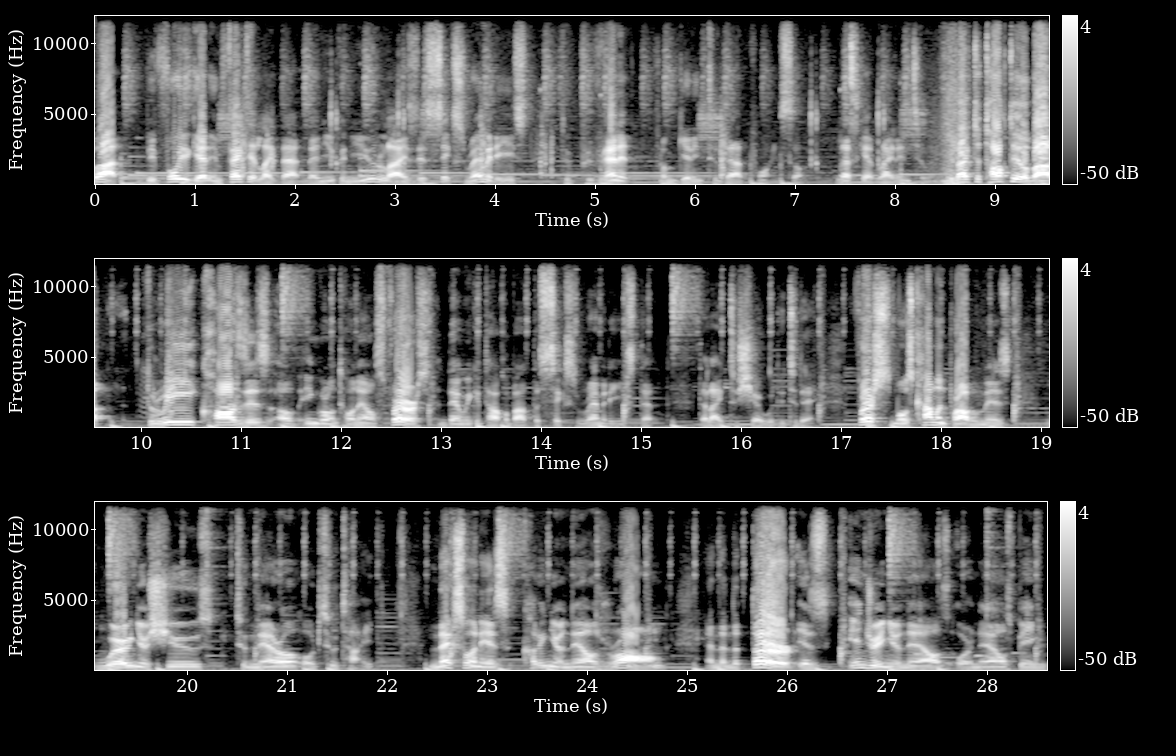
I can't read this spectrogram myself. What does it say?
But before you get infected like that, then you can utilize these six remedies to prevent it from getting to that point. So let's get right into it. We'd like to talk to you about three causes of ingrown toenails first, and then we can talk about the six remedies that, that I'd like to share with you today. First, most common problem is wearing your shoes too narrow or too tight. Next one is cutting your nails wrong. And then the third is injuring your nails or nails being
